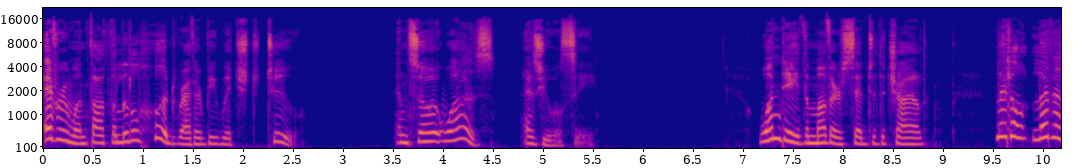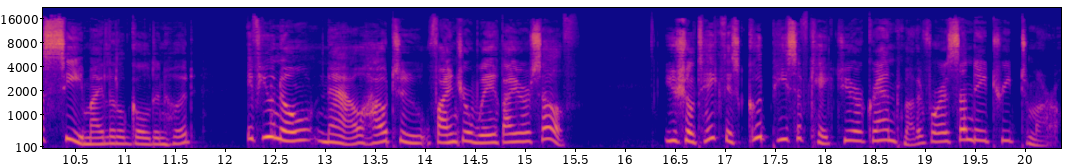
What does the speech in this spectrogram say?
everyone thought the little hood rather bewitched too. And so it was, as you will see. One day the mother said to the child, Little, let us see, my little golden hood, if you know now how to find your way by yourself. You shall take this good piece of cake to your grandmother for a Sunday treat tomorrow.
